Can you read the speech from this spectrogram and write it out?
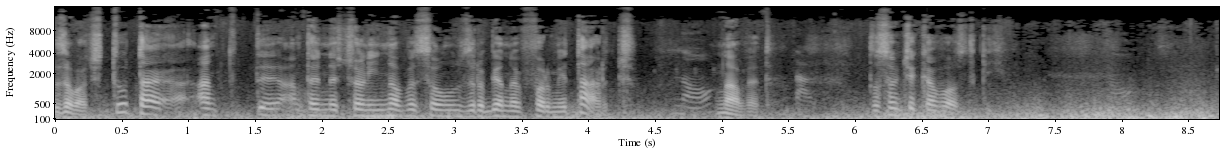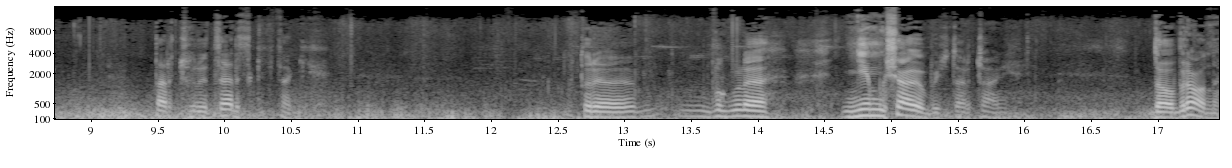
Zobacz, tutaj ant- anteny szczelinowe są zrobione w formie tarcz, No, nawet. tak. To są ciekawostki. No. tarcz rycerskich takich, które w ogóle nie musiały być tarczami do obrony.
